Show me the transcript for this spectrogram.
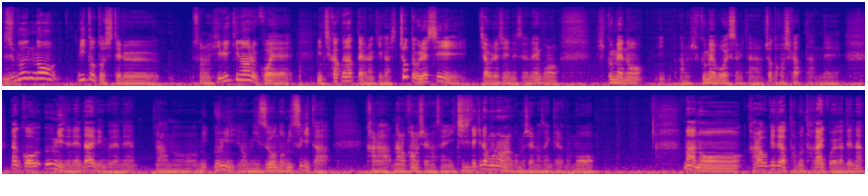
自分の意図としてるその響きのある声に近くなったような気がして、ちょっと嬉しいっちゃ嬉しいんですよね。この低めの、あの低めボイスみたいなのちょっと欲しかったんで、なんかこう海でね、ダイビングでね、あの、海の水を飲みすぎたからなのかもしれません。一時的なものなのかもしれませんけれども、まああの、カラオケでは多分高い声が出な、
